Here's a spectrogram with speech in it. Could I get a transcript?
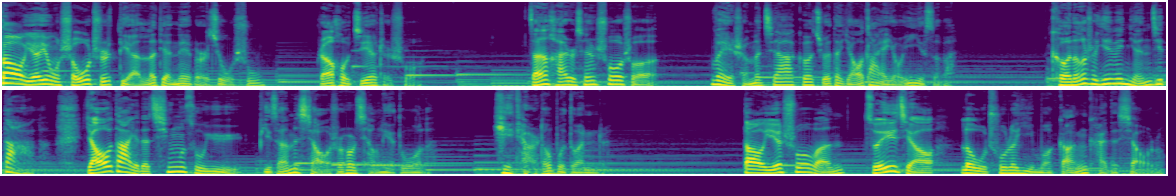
道爷用手指点了点那本旧书，然后接着说：“咱还是先说说，为什么家哥觉得姚大爷有意思吧？可能是因为年纪大了，姚大爷的倾诉欲比咱们小时候强烈多了，一点都不端着。”道爷说完，嘴角露出了一抹感慨的笑容。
